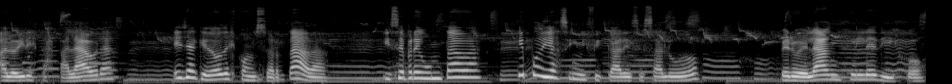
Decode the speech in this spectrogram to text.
Al oír estas palabras, ella quedó desconcertada y se preguntaba qué podía significar ese saludo. Pero el ángel le dijo,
